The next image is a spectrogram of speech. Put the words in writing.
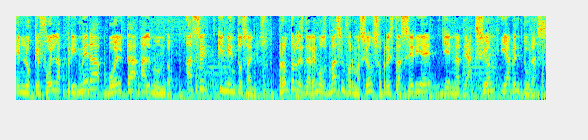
en lo que fue la primera vuelta al mundo, hace 500 años. Pronto les daremos más información sobre esta serie llena de acción y aventuras.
